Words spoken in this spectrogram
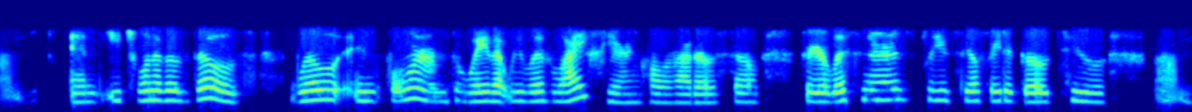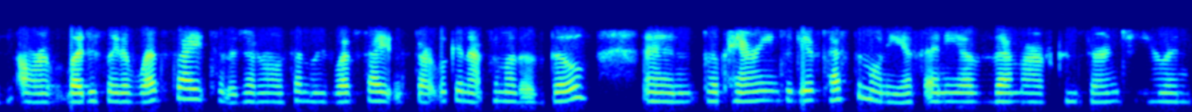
Um, and each one of those bills will inform the way that we live life here in Colorado. So, for your listeners, please feel free to go to um, our legislative website, to the General Assembly's website, and start looking at some of those bills and preparing to give testimony if any of them are of concern to you and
